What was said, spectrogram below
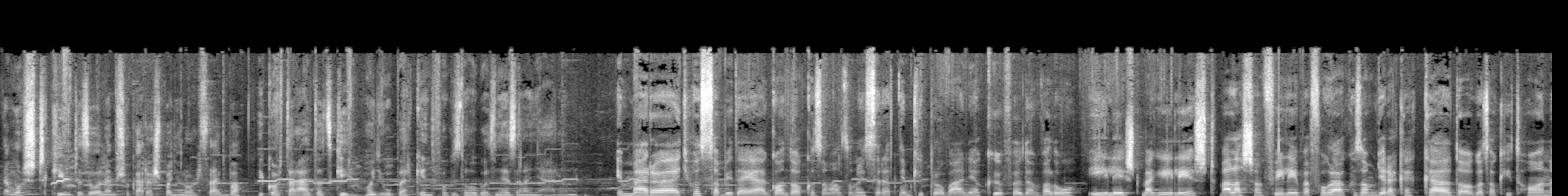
Te most kiutazol nem sokára Spanyolországba. Mikor találtad ki, hogy óperként fogsz dolgozni ezen a nyáron? Én már egy hosszabb ideje gondolkozom azon, hogy szeretném kipróbálni a külföldön való élést, megélést. Már lassan fél éve foglalkozom gyerekekkel, dolgozok itthon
